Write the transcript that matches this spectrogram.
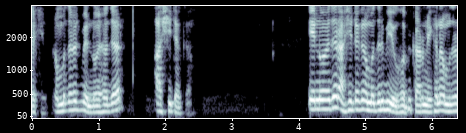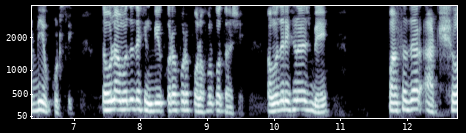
দেখেন, আমাদের আসবে নয় হাজার আশি টাকা। এই নয় হাজার আশি টাকা আমাদের বিয়োগ হবে, কারণ এখানে আমরা বিয়োগ করছি। তাহলে আমাদের দেখেন, বিয়োগ করার পরে ফলাফল কত আসে? আমাদের এখানে আসবে পাঁচ হাজার আটশো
